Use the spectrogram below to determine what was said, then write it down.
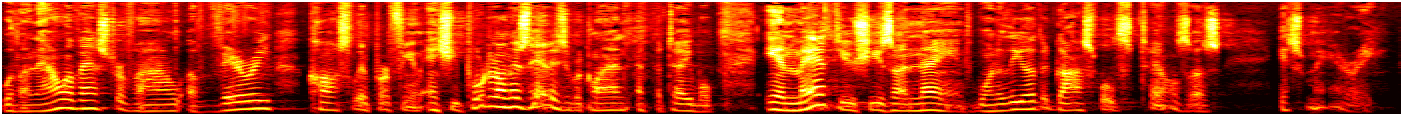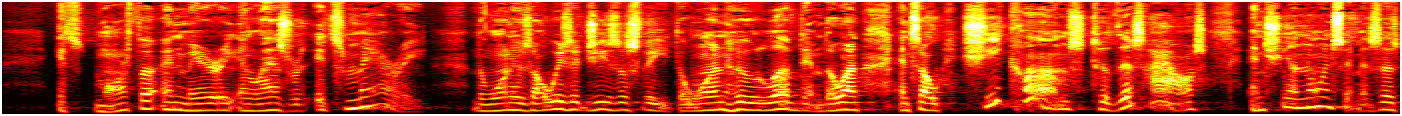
with an alabaster vial of very costly perfume, and she poured it on his head as he reclined at the table. In Matthew, she's unnamed. One of the other gospels tells us it's Mary. It's Martha and Mary and Lazarus. It's Mary the one who's always at Jesus' feet, the one who loved him, the one. And so she comes to this house and she anoints him. It says,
